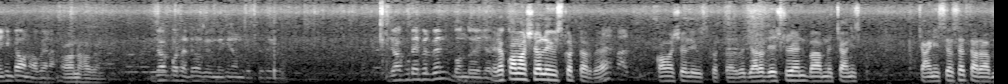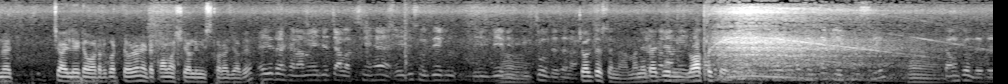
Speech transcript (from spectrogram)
মেশিনটা অন হবে না। অন হবে না। জগ বসাতে হবে মেশিন অন করতে জগ উঠাই ফেলবেন বন্ধ হয়ে যাবে। এটা কমার্শিয়াল ইউজ করতে পারবে কমার্শিয়াল ইউজ করতে পারবে যারা রেস্টুরেন্ট বা আপনার চাইনিজ চাইনিজ আছে তারা আপনার চাইলে এটা অর্ডার করতে পারেন। এটা কমার্শিয়াল ইউজ করা যাবে। এই যে দেখেন আমি এই যে চালাচ্ছি হ্যাঁ এই যে সুইচ দিয়ে দিয়ে- দিয়ে চলতেছে না। চলতেছে না মানে এটা কি লক হচ্ছে? হ্যাঁ। চলতেছে?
